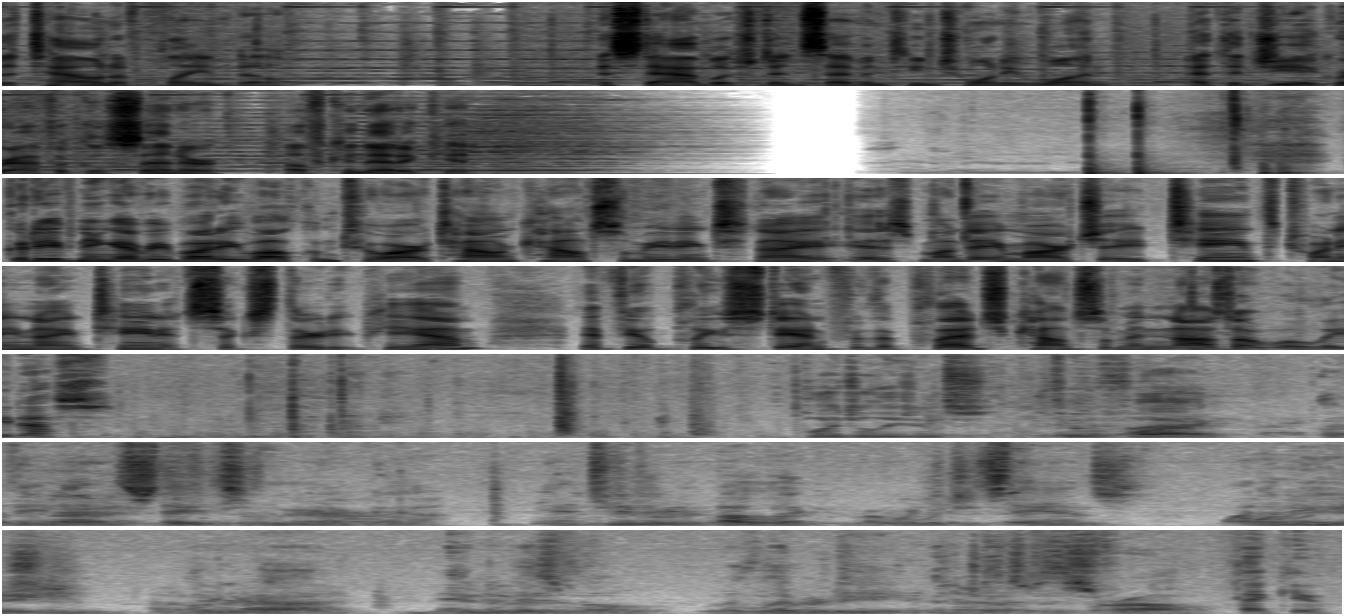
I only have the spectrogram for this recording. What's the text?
The town of Plainville. Established in 1721 at the geographical center of Connecticut. Good evening, everybody. Welcome to our town council meeting. Tonight is Monday, March 18th, 2019, at 6:30 PM. If you'll please stand for the pledge, Councilman Nazo will lead us. pledge allegiance to the flag of the United States of America and to the republic for which it stands, one nation, under God, indivisible, with liberty and justice for all. Thank you.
